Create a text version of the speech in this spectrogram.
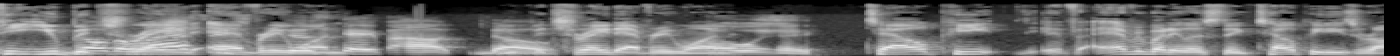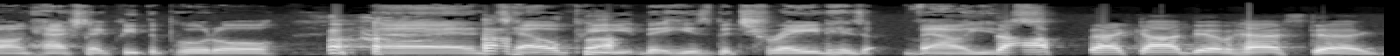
Pete, you betrayed everyone. Came out. No. You betrayed everyone. No way. Tell Pete, if everybody listening, tell Pete he's wrong. Hashtag Pete the Poodle and tell Pete that he's betrayed his values. Stop that goddamn hashtag.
